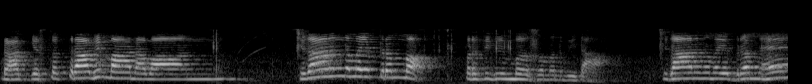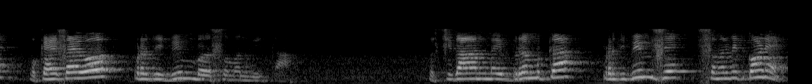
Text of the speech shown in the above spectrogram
प्राग्ञस्तत्राभिमानवान चिदानंदमय ब्रह्म प्रतिबिंब समन्विता। चिदानंदमय ब्रह्म है, वो कैसा है वो? प्रतिबिंब समन्विता। उस चिदानंदमय ब्रह्म का प्रतिबिंब से समन्वित कौन है?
